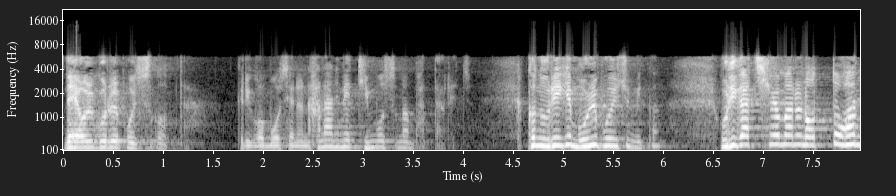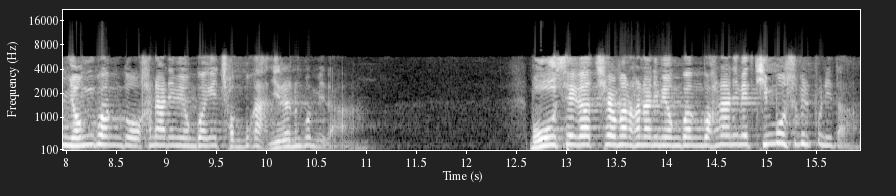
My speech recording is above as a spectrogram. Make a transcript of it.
내 얼굴을 볼 수가 없다. 그리고 모세는 하나님의 뒷모습만 봤다 그랬죠. 그건 우리에게 뭘 보여줍니까? 우리가 체험하는 어떠한 영광도 하나님의 영광이 전부가 아니라는 겁니다. 모세가 체험한 하나님의 영광도 하나님의 뒷모습일 뿐이다.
